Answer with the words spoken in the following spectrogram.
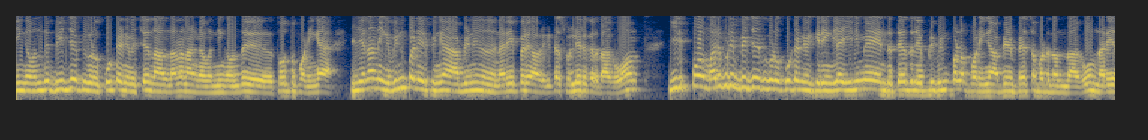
நீங்க வந்து பிஜேபி கூட கூட்டணி வச்சதுனால தானே நாங்க நீங்க வந்து தோத்து போனீங்க. இல்லைன்னா நீங்க வின் பண்ணிருப்பீங்க அப்படின்னு நிறைய பேர் அவர்கிட்ட சொல்லியிருக்கிறதாகவும் இப்போ மறுபடியும் பிஜேபி கூட கூட்டணி வைக்கிறீங்களே இனிமே இந்த தேர்தல் எப்படி வின் பண்ண போறீங்க அப்படின்னு பேசப்பட்டதாகவும் நிறைய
